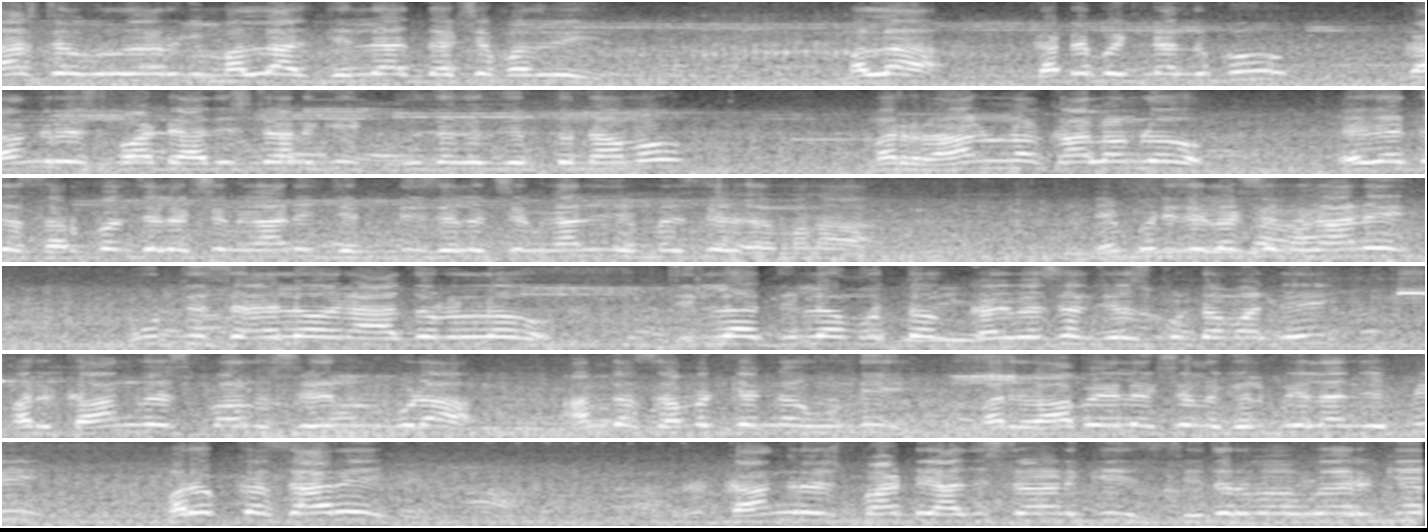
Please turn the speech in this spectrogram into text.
రాజ్ ఠాకూర్ గారికి మళ్ళా జిల్లా అధ్యక్ష పదవి మళ్ళా కట్టబెట్టినందుకు కాంగ్రెస్ పార్టీ అధిష్టానికి కృతజ్ఞతలు చెప్తున్నాము. మరి రానున్న కాలంలో ఏదైతే సర్పంచ్ ఎలక్షన్ కానీ జడ్పీ సెలక్షన్ కానీ ఎమ్మెల్సీ మన ఎంపీటీ సెలక్షన్ కానీ పూర్తి స్థాయిలో ఆయన ఆధ్వర్యంలో జిల్లా జిల్లా మొత్తం కైవసం చేసుకుంటామని మరి కాంగ్రెస్ పార్టీ శ్రేణులు కూడా అంత సమైక్యంగా ఉండి మరి రాబోయే ఎలక్షన్లో గెలిపేయాలని చెప్పి మరొక్కసారి కాంగ్రెస్ పార్టీ అధిష్టానానికి శ్రీధర్బాబు గారికి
